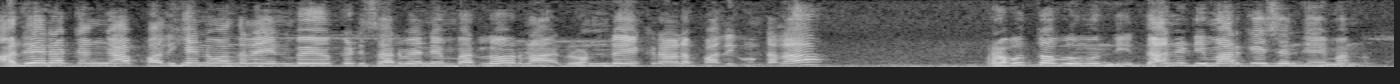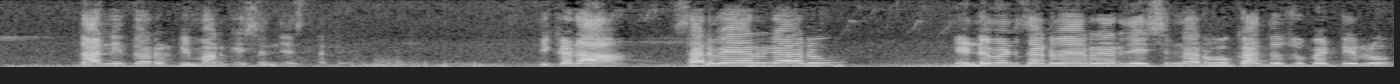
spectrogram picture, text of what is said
అదే రకంగా పదిహేను వందల ఎనభై ఒకటి సర్వే నెంబర్లో నా- రెండు ఎకరాల పది గుంటల ప్రభుత్వ భూమి ఉంది. దాన్ని డిమార్కేషన్ చేయమన్నాం దాన్ని ఇంతవరకు డిమార్కేషన్ చేస్తలేదు. ఇక్కడ సర్వేయర్ గారు ఎండమెంట్ సర్వేయర్ గారు చేసినారు. ఒక అద్దు చూపెట్టిర్రు.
